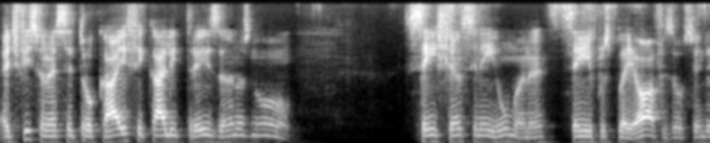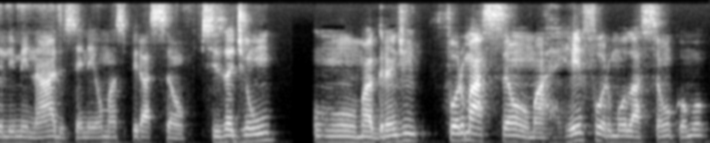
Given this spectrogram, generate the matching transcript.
é difícil, né? Você trocar e ficar ali três anos no sem chance nenhuma, né? Sem ir para os playoffs ou sendo eliminado, sem nenhuma aspiração. Precisa de um uma grande formação, uma reformulação, como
